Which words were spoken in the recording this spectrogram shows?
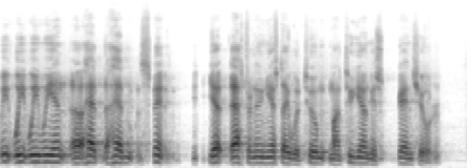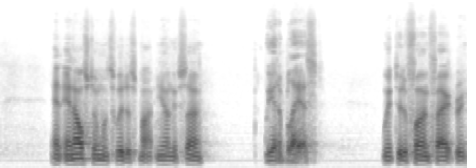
we, we, we, we uh, had, had spent yet afternoon yesterday with two of my two youngest grandchildren. And, and Austin was with us, my youngest son. We had a blast. Went to the fun factory.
